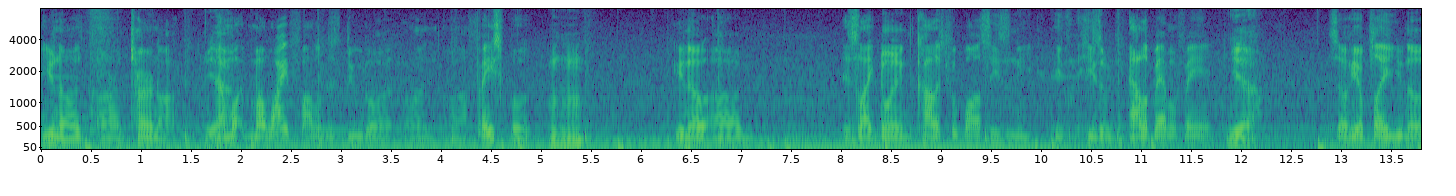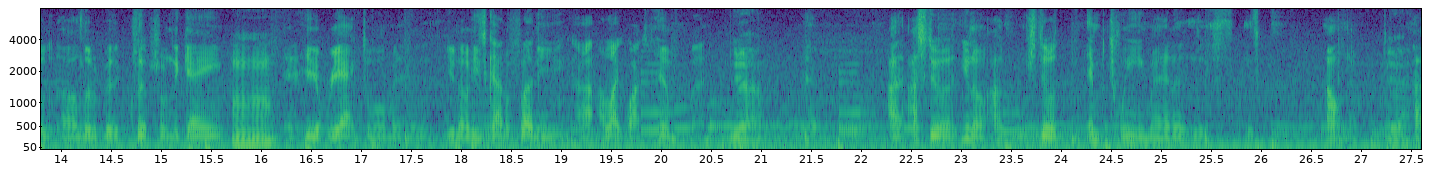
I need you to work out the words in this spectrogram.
you know are a turn off. Yeah. Now my, my wife followed this dude on on uh, Facebook. Mm-hmm. You know, um, it's like during college football season. He, he's he's an Alabama fan, Yeah. So he'll play you know a little bit of clips from the game, Mm-hmm. and he'll react to them, and, and you know he's kind of funny. I, I like watching him, but Yeah. I, I still you know I'm still in between, man. It, it's, it's I don't know. Yeah. I,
